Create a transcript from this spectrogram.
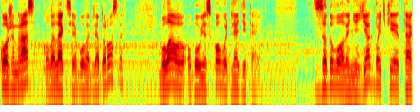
Кожен раз, коли лекція була для дорослих, була обов'язково для дітей. Задоволені як батьки, так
